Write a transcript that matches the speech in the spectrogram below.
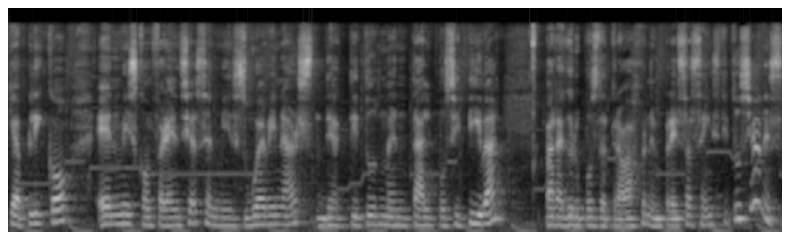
que aplico en mis conferencias, en mis webinars de actitud mental positiva para grupos de trabajo en empresas e instituciones.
